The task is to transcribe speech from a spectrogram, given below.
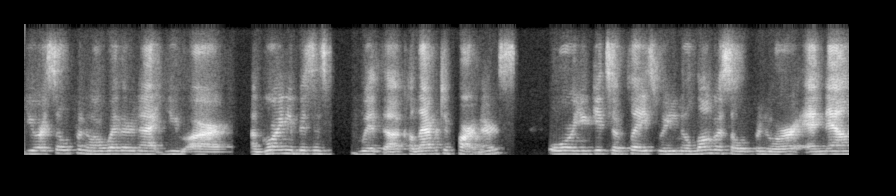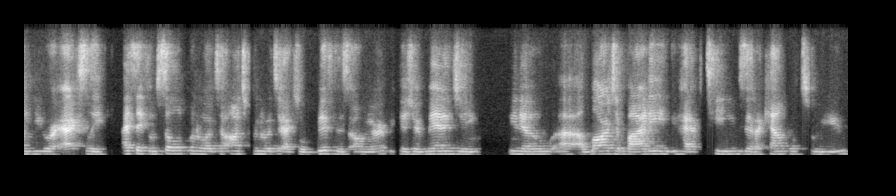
you're a solopreneur, whether or not you are uh, growing your business with uh, collaborative partners, or you get to a place where you're no longer a solopreneur and now you are actually I say from solopreneur to entrepreneur to actual business owner because you're managing, you know, a, a larger body and you have teams that are accountable to you.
